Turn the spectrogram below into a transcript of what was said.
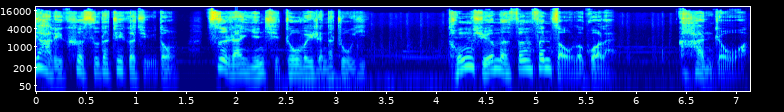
亚历克斯的这个举动自然引起周围人的注意，同学们纷纷走了过来，看着我，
